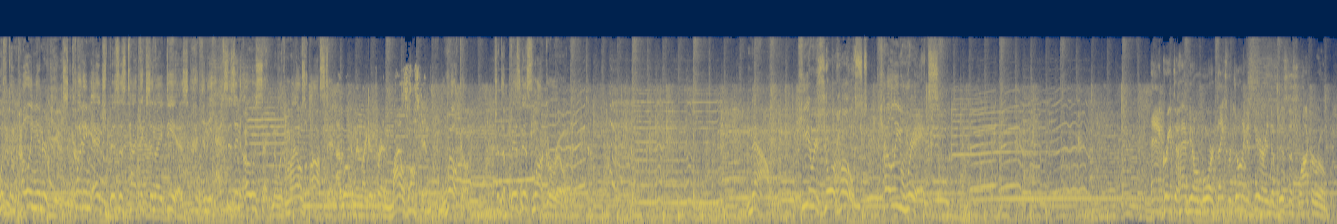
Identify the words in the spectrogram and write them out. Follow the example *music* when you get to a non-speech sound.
With compelling interviews, cutting edge business tactics and ideas, and the X's and O's segment with Miles Austin. I welcome in my good friend Miles Austin. Welcome to the Business Locker Room. Now, here is your host, Kelly Riggs. And great to have you on board. Thanks for joining us here in the Business Locker Room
